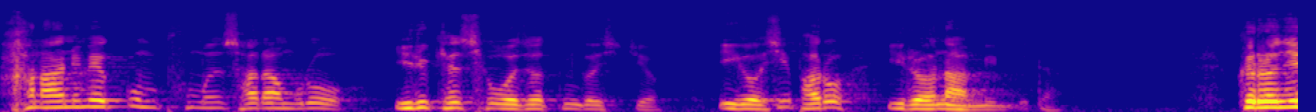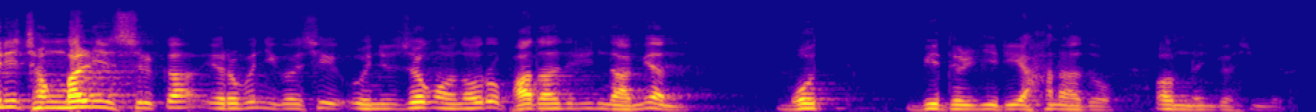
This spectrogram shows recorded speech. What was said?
하나님의 꿈 품은 사람으로 이렇게 세워졌던 것이죠. 이것이 바로 일어남입니다. 그런 일이 정말 있을까? 여러분 이것이 은유적 언어로 받아들인다면 못 믿을 일이 하나도 없는 것입니다.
